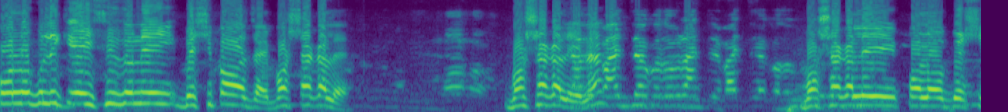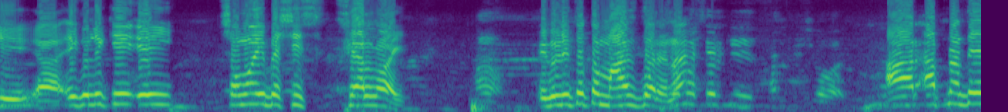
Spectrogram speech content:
পলোগুলি কি এই সিজনেই বেশি পাওয়া যায় বর্ষাকালে? বর্ষাকালে না? বর্ষাকালে পলো বেশি এগুলি কি এই সময় বেশি সেল হয়? এগুলি তো তো মাছ ধরে না? আর আপনাদের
